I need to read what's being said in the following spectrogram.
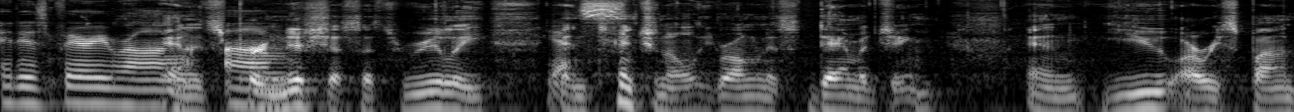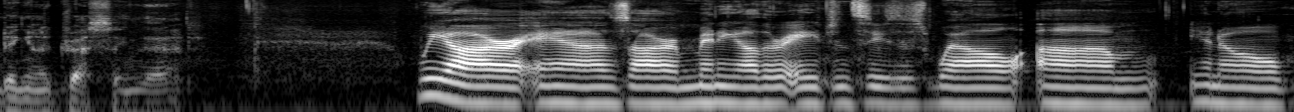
It is very wrong. And it's Um, pernicious. It's really yes. intentionally wrong and it's damaging. And you are responding and addressing that. We are, as are many other agencies as well. Um, you know,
